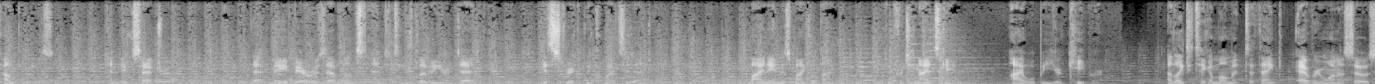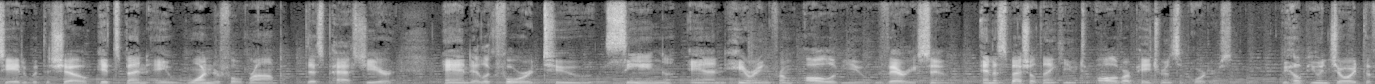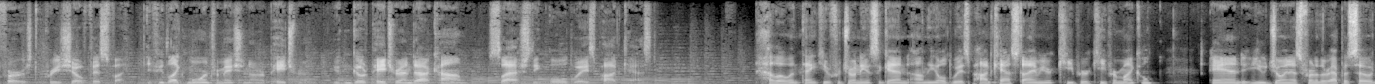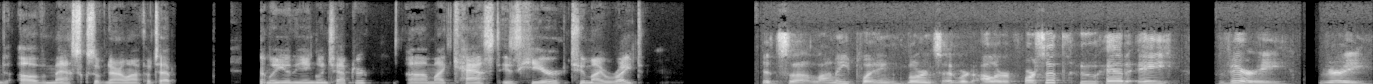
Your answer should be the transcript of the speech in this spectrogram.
companies, and etc., that may bear resemblance to entities living or dead, is strictly coincidental. My name is Michael Diamond, and for tonight's game, I will be your keeper. I'd like to take a moment to thank everyone associated with the show. It's been a wonderful romp this past year, and I look forward to seeing and hearing from all of you very soon. And a special thank you to all of our Patreon supporters. We hope you enjoyed the first pre-show fistfight. If you'd like more information on our Patreon, you can go to patreon.com slash the Old Ways Podcast. Hello and thank you for joining us again on the Old Ways Podcast. I am your keeper, Keeper Michael, and you join us for another episode of Masks of Nyarlathotep, currently in the England chapter. Uh, my cast is here to my right. It's uh, Lonnie playing Lawrence Edward Oliver Forsyth, who had a very, very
